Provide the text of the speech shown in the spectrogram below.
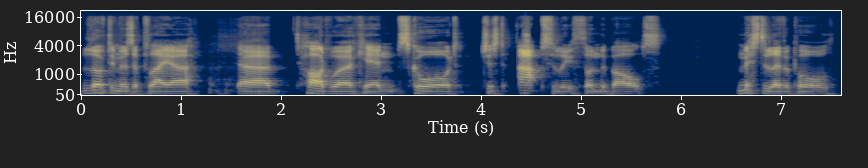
Loved him as a player, uh, hardworking, scored just absolute thunderbolts. Mr. Liverpool,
